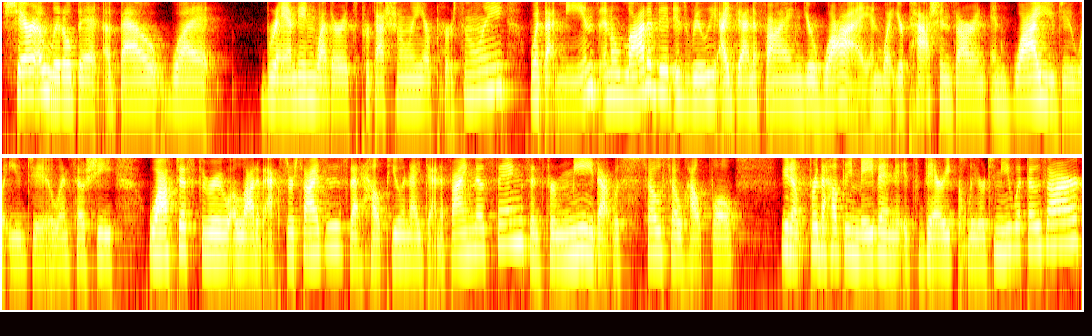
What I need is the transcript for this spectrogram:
share a little bit about what branding, whether it's professionally or personally, what that means. And a lot of it is really identifying your why and what your passions are and, and why you do what you do. And so she walked us through a lot of exercises that help you in identifying those things. And for me, that was so, so helpful. You know, for the Healthy Maven, it's very clear to me what those are.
